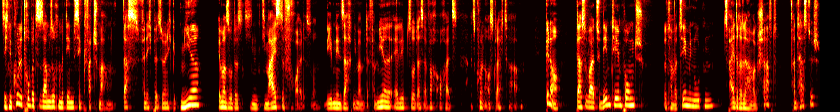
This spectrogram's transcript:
sich eine coole Truppe zusammensuchen, mit dem ein bisschen Quatsch machen. Das finde ich persönlich gibt mir immer so das, die, die meiste Freude. So neben den Sachen, die man mit der Familie erlebt, so das einfach auch als, als coolen Ausgleich zu haben. Genau. Das soweit zu dem Themenpunkt. Jetzt haben wir zehn Minuten. Zwei Drittel haben wir geschafft. Fantastisch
